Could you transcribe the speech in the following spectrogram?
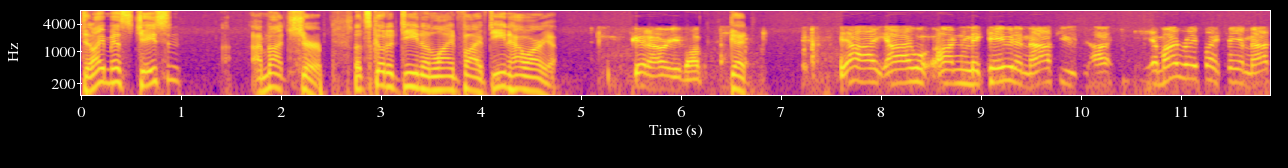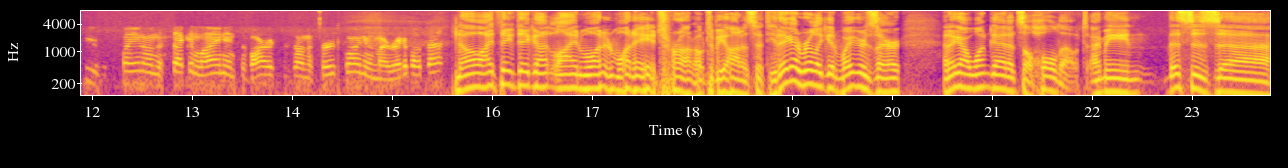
did I miss Jason? I'm not sure. Let's go to Dean on line five. Dean, how are you? Good. How are you, Bob? Good. Yeah, I, I, on McDavid and Matthews. I, am I right by saying Matthews is playing on the second line and Tavares is on the first line? Am I right about that? No, I think they got line one and one A in Toronto. To be honest with you, they got really good wingers there, and they got one guy that's a holdout. I mean, this is uh,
